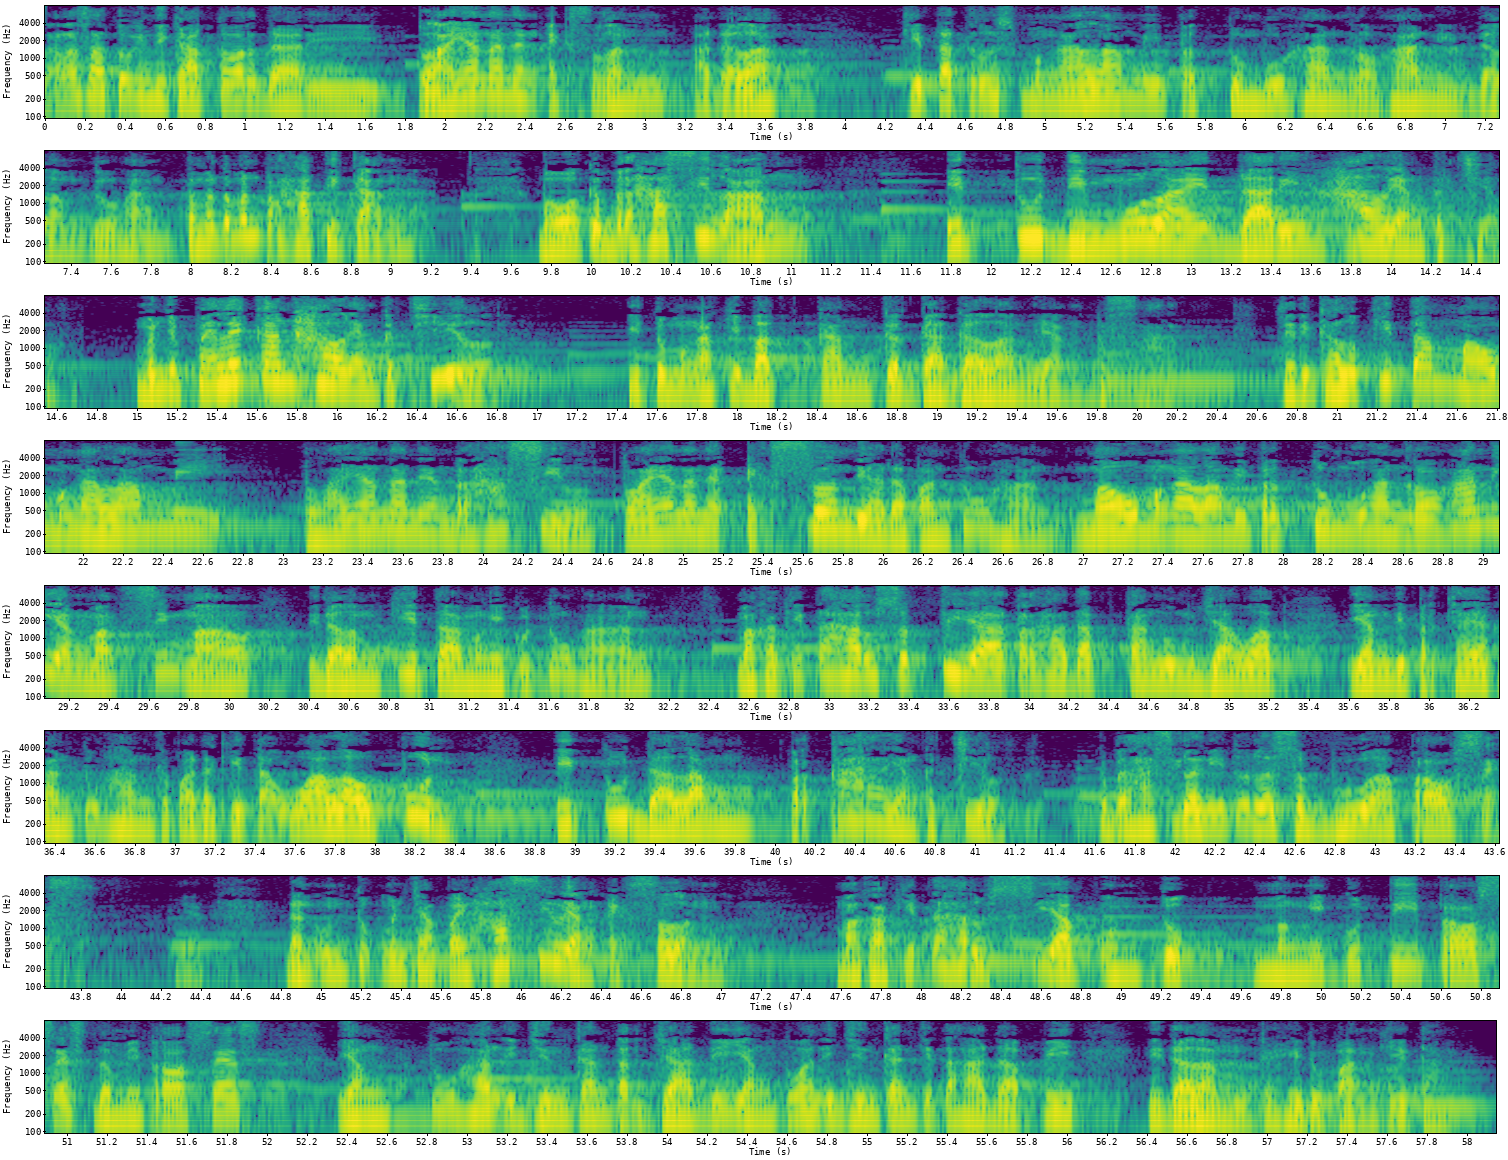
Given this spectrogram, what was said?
Salah satu indikator dari pelayanan yang excellent adalah kita terus mengalami pertumbuhan rohani di dalam Tuhan. Teman-teman perhatikan bahwa keberhasilan itu dimulai dari hal yang kecil. Menyepelekan hal yang kecil itu mengakibatkan kegagalan yang besar. Jadi kalau kita mau mengalami pelayanan yang berhasil, pelayanan yang excellent di hadapan Tuhan, mau mengalami pertumbuhan rohani yang maksimal di dalam kita mengikut Tuhan, maka kita harus setia terhadap tanggung jawab yang dipercayakan Tuhan kepada kita, walaupun itu dalam perkara yang kecil. Keberhasilan itu adalah sebuah proses. Ya. Dan untuk mencapai hasil yang excellent, maka kita harus siap untuk mengikuti proses demi proses yang Tuhan izinkan terjadi, yang Tuhan izinkan kita hadapi di dalam kehidupan kita.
